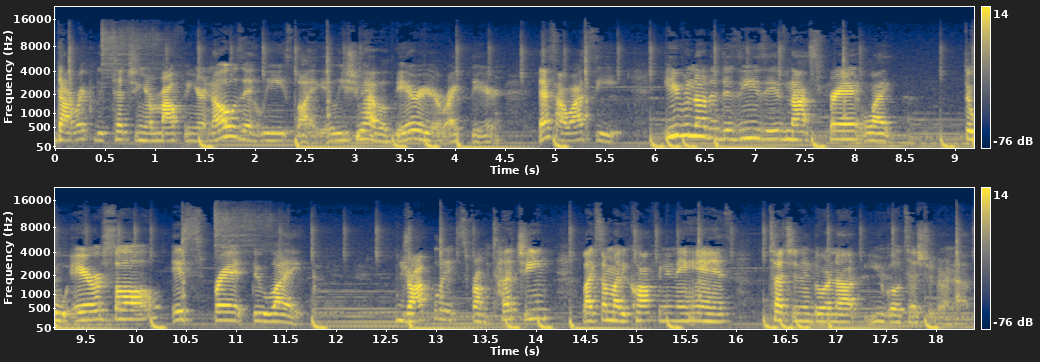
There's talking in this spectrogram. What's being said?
directly touching your mouth and your nose at least, like at least you have a barrier right there. That's how I see it. Even though the disease is not spread like through aerosol it's spread through like droplets from touching. Like somebody coughing in their hands touching the doorknob you go touch the doorknob.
